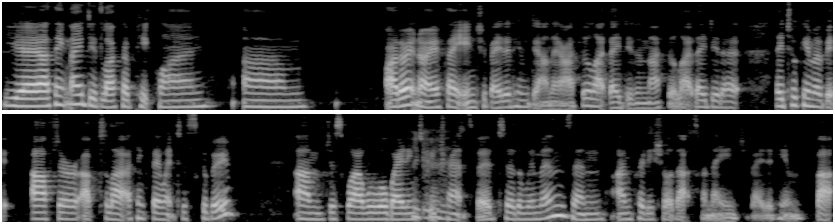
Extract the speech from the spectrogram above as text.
Yeah, I think they did like a PICC line. Um, I don't know if they intubated him down there. I feel like they didn't. I feel like they did it. They took him a bit after up to like I think they went to SCBU, um, just while we were waiting to be transferred to the women's, and I'm pretty sure that's when they intubated him. But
